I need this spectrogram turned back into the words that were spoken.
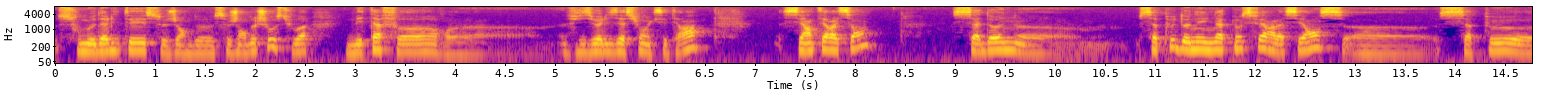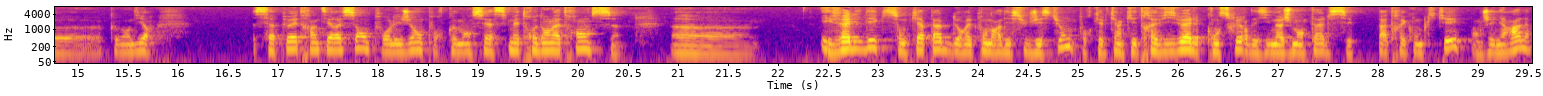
sous modalité ce genre de ce genre de choses tu vois métaphore visualisation etc c'est intéressant. Ça donne ça peut donner une atmosphère à la séance ça peut comment dire ça peut être intéressant pour les gens pour commencer à se mettre dans la transe euh, et valider qu'ils sont capables de répondre à des suggestions. Pour quelqu'un qui est très visuel, construire des images mentales, c'est pas très compliqué en général.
